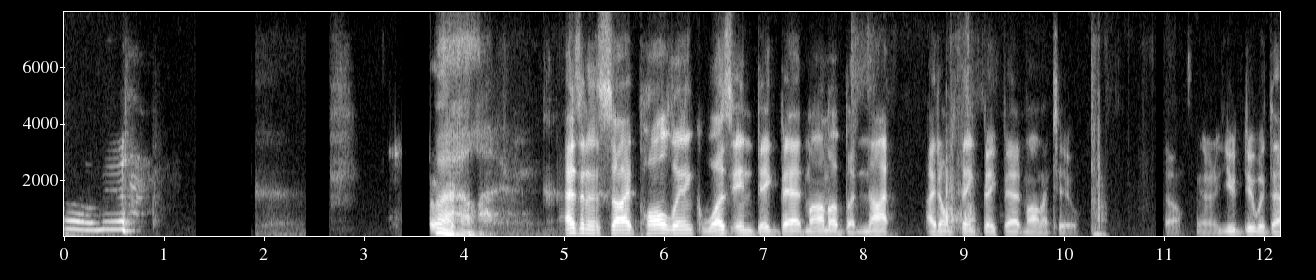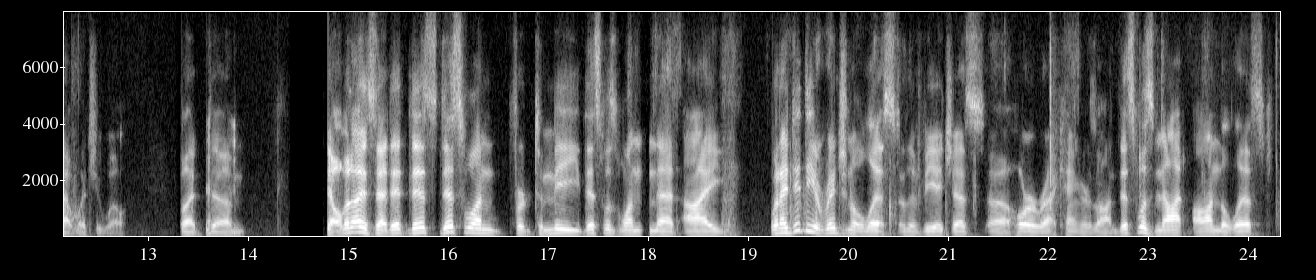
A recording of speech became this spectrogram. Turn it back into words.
Oh man. Well, As an aside, Paul Linke was in Big Bad Mama, but not. I don't think Big Bad Mama two. So you know, you do with that what you will. But um, no, but I said it, this this one for to me this was one that I when I did the original list of the VHS uh, horror rack hangers on. This was not on the list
